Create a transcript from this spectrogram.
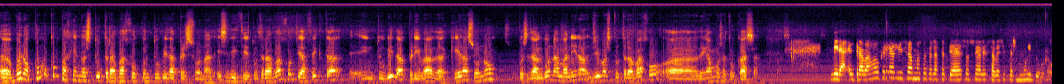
Eh, bueno, ¿cómo compaginas tu trabajo con tu vida personal? Es decir, tu trabajo te afecta eh, en tu vida privada, quieras o no, pues de alguna manera llevas tu trabajo, a, digamos, a tu casa. Mira, el trabajo que realizamos desde las actividades sociales a veces es muy duro.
